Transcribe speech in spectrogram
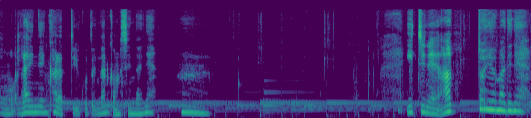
もう来年からっていうことになるかもしんないね。うん。1年あっという間でね、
